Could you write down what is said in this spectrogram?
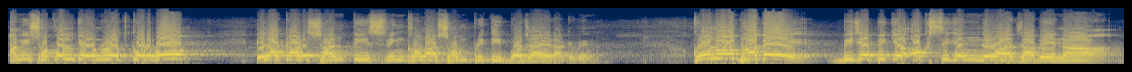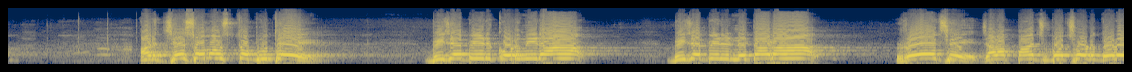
আমি সকলকে অনুরোধ করব, এলাকার শান্তি, শৃঙ্খলা সম্প্রীতি বজায় রাখবেন। কোনোভাবে বিজেপিকে অক্সিজেন দেওয়া যাবে না। আর যে সমস্ত বুথে বিজেপির কর্মীরা বিজেপির নেতারা রয়েছে যারা পাঁচ বছর ধরে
